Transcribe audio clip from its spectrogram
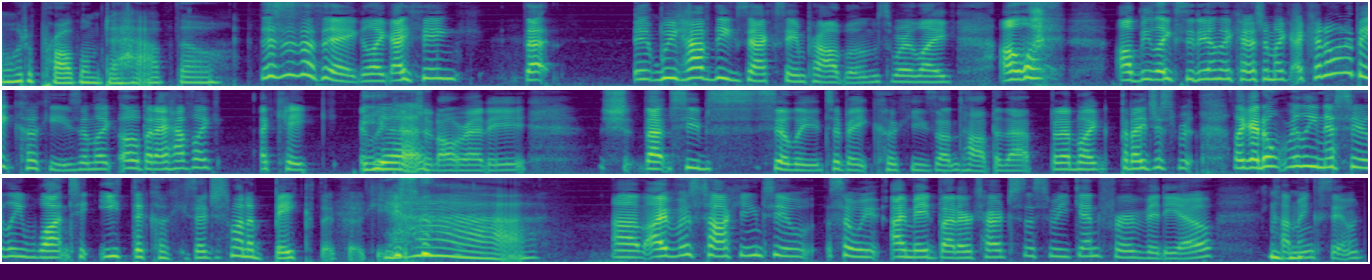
what a problem to have though. This is the thing. Like I think that it, we have the exact same problems where like I'll I'll be like sitting on the couch. I'm like I kind of want to bake cookies. I'm like oh, but I have like a cake in the Yeah. kitchen already. Sh- that seems silly to bake cookies on top of that. But I'm like, but I just re- like I don't really necessarily want to eat the cookies. I just want to bake the cookies. Yeah. Um, I was talking to so we I made butter tarts this weekend for a video coming soon.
